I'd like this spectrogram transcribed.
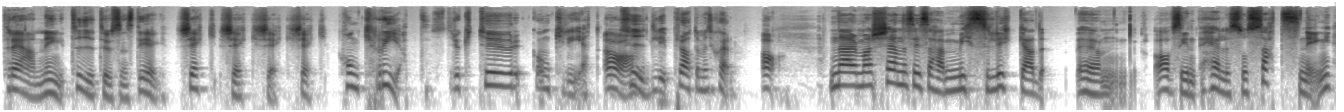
Träning, 10 000 steg. Check, check, check, check. Konkret. Struktur, konkret, ja. tydlig. Prata med sig själv. Ja. När man känner sig så här misslyckad eh, av sin hälsosatsning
